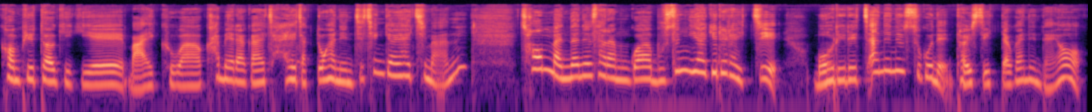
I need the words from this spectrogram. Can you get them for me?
컴퓨터 기기에 마이크와 카메라가 잘 작동하는지 챙겨야 하지만 처음 만나는 사람과 무슨 이야기를 할지 머리를 짜내는 수고는 덜 수 있다고 하는데요.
